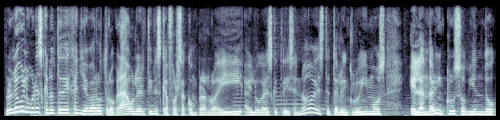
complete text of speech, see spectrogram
Pero luego hay lugares que no te dejan llevar otro growler, tienes que a fuerza comprarlo ahí. Hay lugares que te dicen, no, este te lo incluimos. El andar incluso viendo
